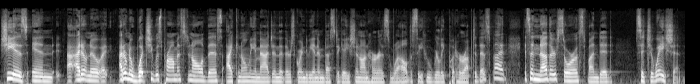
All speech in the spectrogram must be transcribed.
She is in, I don't know, I don't know what she was promised in all of this. I can only imagine that there's going to be an investigation on her as well to see who really put her up to this. But it's another Soros funded situation.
